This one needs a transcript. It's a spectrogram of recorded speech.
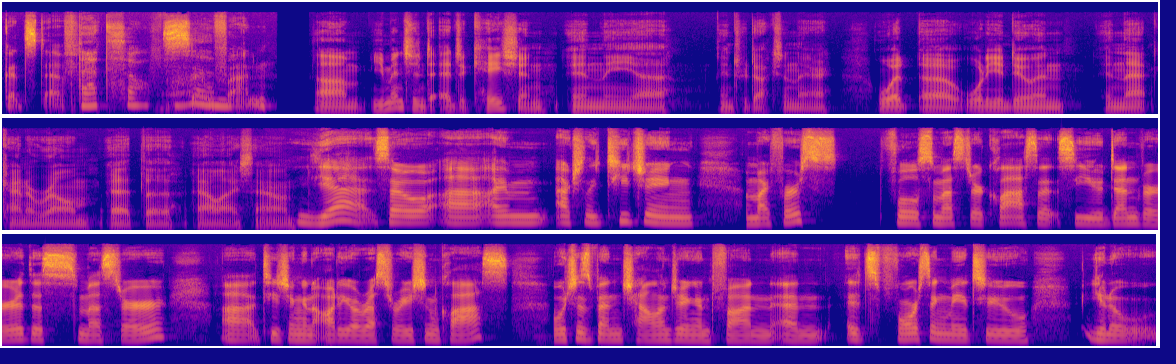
good stuff. That's so fun. so fun. Um, you mentioned education in the uh, introduction there. What uh, what are you doing in that kind of realm at the Ally Sound? Yeah. So uh, I'm actually teaching my first full semester class at CU Denver this semester, uh, teaching an audio restoration class, which has been challenging and fun. And it's forcing me to, you know,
